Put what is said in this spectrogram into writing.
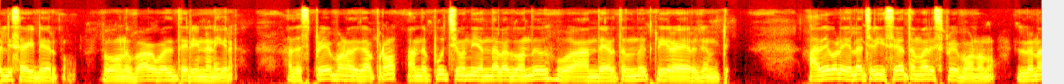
ரிலீஸ் ஆகிட்டே இருக்கும். இப்போ உங்களுக்கு பார்க்க பார்த்து தெரியும்னு நினைக்கிறேன். அதை ஸ்ப்ரே பண்ணதுக்கப்புறம் அந்த பூச்சி வந்து எந்த அளவுக்கு வந்து அந்த இடத்துலேருந்து கிளியர் ஆகிருக்குன்ட்டு அதே போல் எல்லா செடிக்கும் சேர்த்த மாதிரி ஸ்ப்ரே பண்ணணும். இல்லைனா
